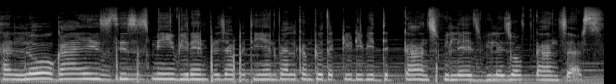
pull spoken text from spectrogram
Hello guys, this is me Viren Prajapati and welcome to the TD with the Dance Village Village of Dancers.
